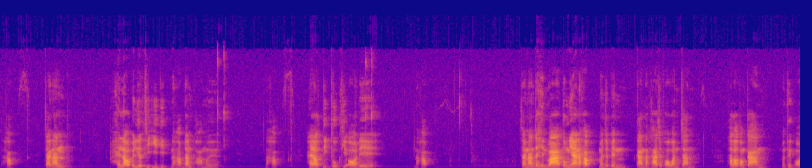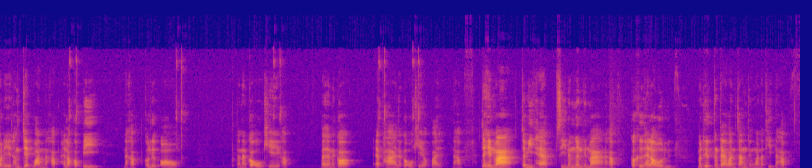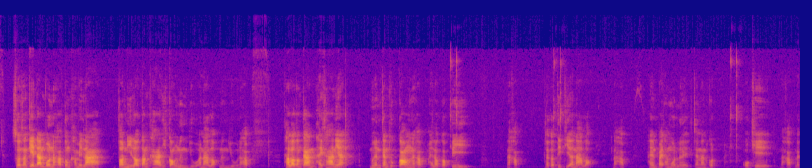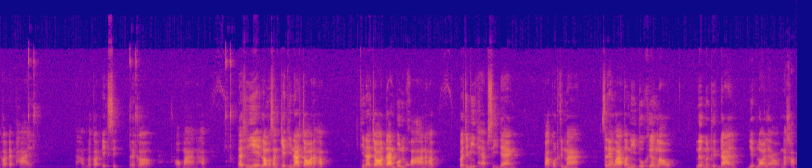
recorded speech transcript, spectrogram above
นะครับ จากนั้นให้เราไปเลือกที่ Edit นะครับ ด้านขวามือนะครับ ให้เราติ๊กถูกที่ All Day นะครับ จากนั้นจะเห็นว่าตรงนี้นะครับมันจะเป็นการตั้งค่าเฉพาะวันจันทร์ ถ้าเราต้องการบันทึก All Day ทั้ง 7 วันนะครับ ให้เรา Copy นะครับ ก็เลือก All จากนั้นก็โอเคครับ แล้วจากนั้นก็ Apply แล้วก็โอเคออกไปนะครับ จะเห็นว่าจะมีแถบสีน้ำเงินขึ้นมานะครับ ก็คือให้เราบันทึกตั้งแต่วันจันทร์ถึงวันอาทิตย์นะครับ ส่วนสังเกตด้านบนนะครับ ตรงคาเมล่าตอนนี้เราตั้งค่าที่กล้องหนึ่งอยู่อนาล็อกหนึ่งอยู่นะครับ ถ้าเราต้องการให้ค่านี้เหมือนกันทุกกล้องนะครับ ให้เรา Copy นะครับ แล้วก็ติ๊กที่อนาล็อกนะครับ ให้มันไปทั้งหมดเลย จากนั้นกดโอเคนะครับ แล้วก็ Apply นะครับ แล้วก็ Exit แล้วก็ออกมานะครับ แล้วทีนี้เรามาสังเกตที่หน้าจอนะครับ ที่หน้าจอด้านบนขวานะครับ ก็จะมีแถบสีแดงปรากฏขึ้นมา แสดงว่าตอนนี้ตัวเครื่องเราเริ่มบันทึกได้เรียบร้อยแล้วนะครับ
